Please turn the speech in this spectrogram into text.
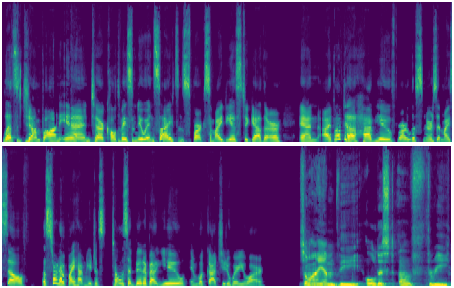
let's jump on in to cultivate some new insights and spark some ideas together. And I'd love to have you, for our listeners and myself, let's start out by having you just tell us a bit about you and what got you to where you are. So, I am the oldest of three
